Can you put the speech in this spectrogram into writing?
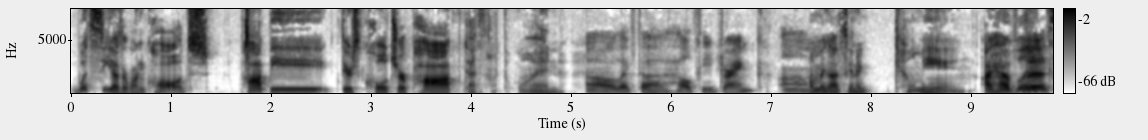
what's the other one called? Poppi. There's Culture Pop. That's not the one. Oh, like the healthy drink. Um, oh my God, it's to kill me. I have like the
